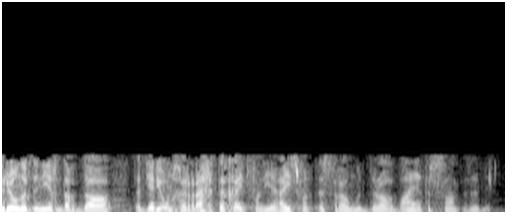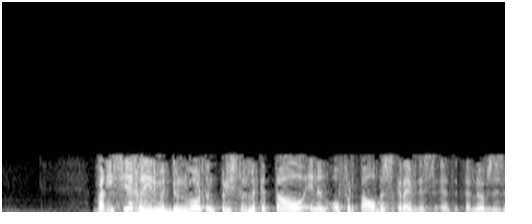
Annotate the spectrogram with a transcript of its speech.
390 dae dat jy die ongeregtigheid van die huis van Israel moet dra. Baie interessant, is dit nie? Wat Esegiel hier moet doen word in priesterlike taal en in offertaal beskryf. Dis eh, terloops dis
